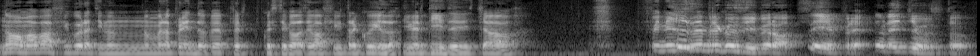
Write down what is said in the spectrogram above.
No, ma va, figurati, non, non me la prendo per, per queste cose. Va, tranquillo. Divertitevi, ciao. Finisce sempre così, però. Sempre. Non è giusto.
